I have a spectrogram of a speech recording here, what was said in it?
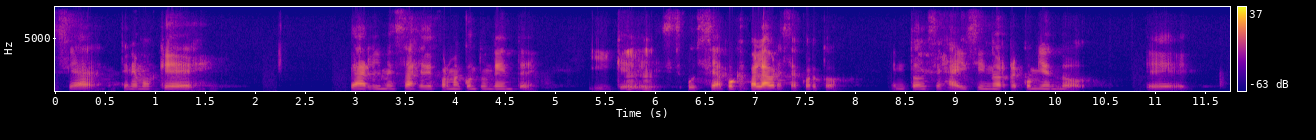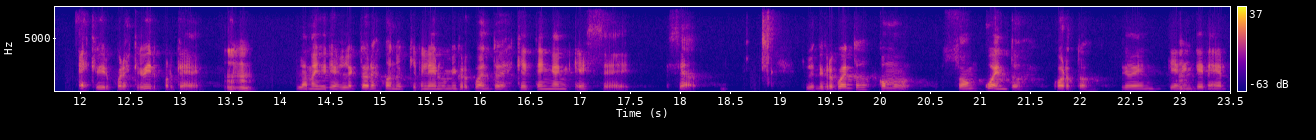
O sea, tenemos que dar el mensaje de forma contundente y que sea pocas palabras, sea corto. Entonces ahí sí no recomiendo eh, escribir por escribir, porque la mayoría de los lectores cuando quieren leer un microcuento es que tengan ese, o sea, los microcuentos como son cuentos cortos, deben, tienen que tener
